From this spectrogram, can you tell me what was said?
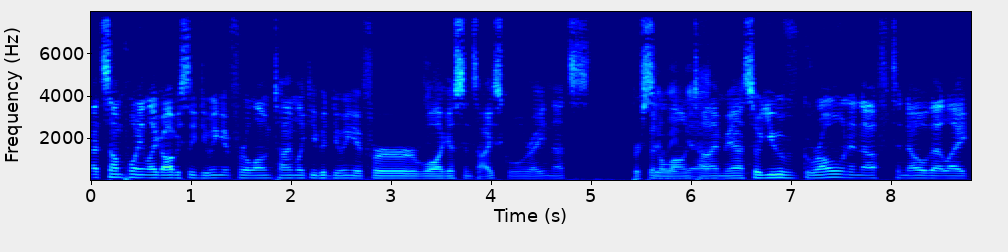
at some point, like obviously doing it for a long time, like you've been doing it for well, I guess since high school, right? And that's been a long yeah. time, yeah. So you've grown enough to know that like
